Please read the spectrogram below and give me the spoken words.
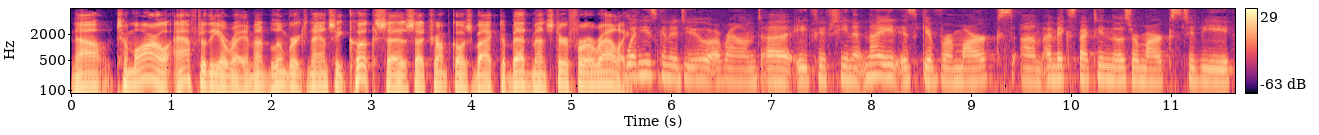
Now, tomorrow after the arraignment, Bloomberg's Nancy Cook says uh, Trump goes back to Bedminster for a rally. What he's going to do around uh, 8:15 at night is give remarks. Um, I'm expecting those remarks to be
